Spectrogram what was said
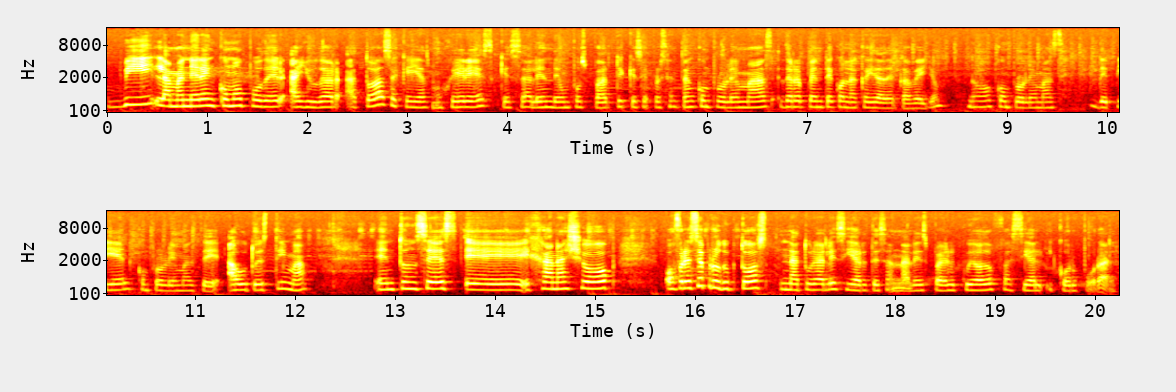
vi la manera en cómo poder ayudar a todas aquellas mujeres que salen de un posparto y que se presentan con problemas de repente con la caída del cabello, ¿no? Con problemas de piel, con problemas de autoestima. Entonces, Hannah Shop ofrece productos naturales y artesanales para el cuidado facial y corporal.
